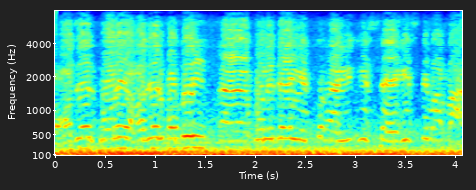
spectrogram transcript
হজের পরে হজের মতোই বলে দেয় ইস্তে- ইস্তে- ইস্তেমার মাঠ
